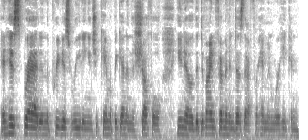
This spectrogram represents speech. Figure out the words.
in his spread in the previous reading and she came up again in the shuffle you know the divine feminine does that for him and where he can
